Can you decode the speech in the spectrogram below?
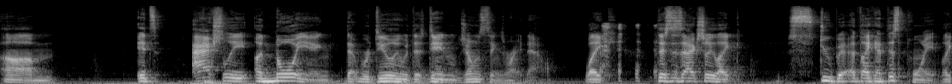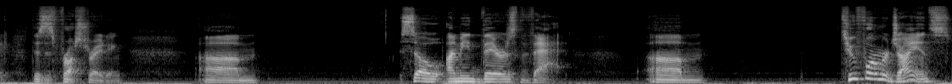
Um, it's actually annoying that we're dealing with this Daniel Jones thing right now. Like, this is actually like stupid. Like at this point, like this is frustrating. Um, so I mean, there's that. Um, two former Giants,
